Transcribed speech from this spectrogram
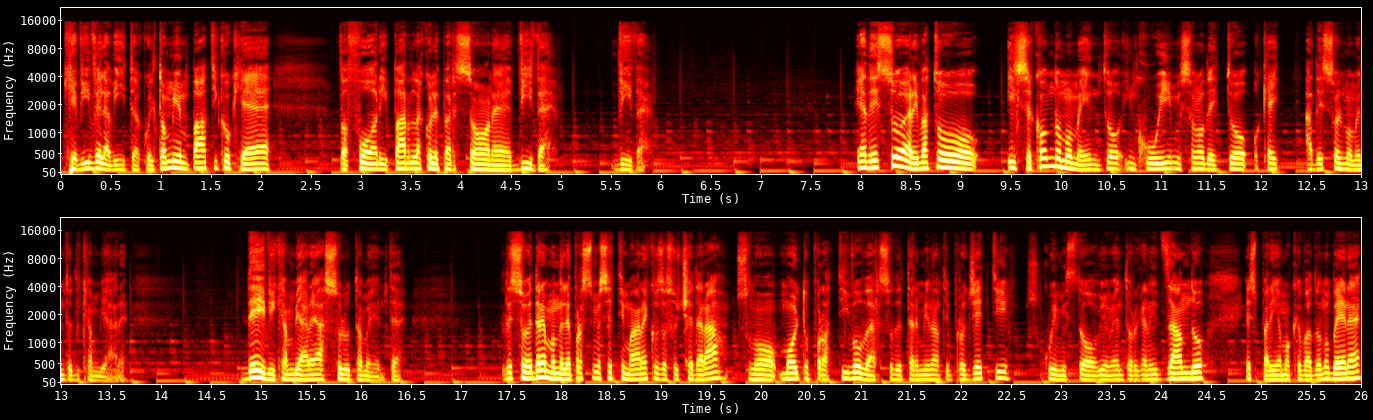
che vive la vita, quel Tommy empatico che è, va fuori, parla con le persone, vive, vive. E adesso è arrivato il secondo momento in cui mi sono detto, ok, adesso è il momento di cambiare. Devi cambiare assolutamente. Adesso vedremo nelle prossime settimane cosa succederà. Sono molto proattivo verso determinati progetti su cui mi sto ovviamente organizzando e speriamo che vadano bene.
